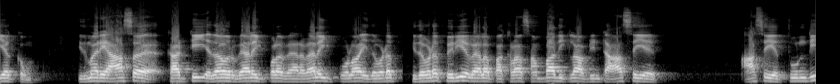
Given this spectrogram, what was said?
இயக்கம். இது மாதிரி ஆசை காட்டி ஏதாவது ஒரு வேலைக்கு போகலாம் வேறு வேலைக்கு போகலாம் இதை விட இதை விட பெரிய வேலை பார்க்கலாம் சம்பாதிக்கலாம் அப்படின்ட்டு ஆசையை ஆசையை தூண்டி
